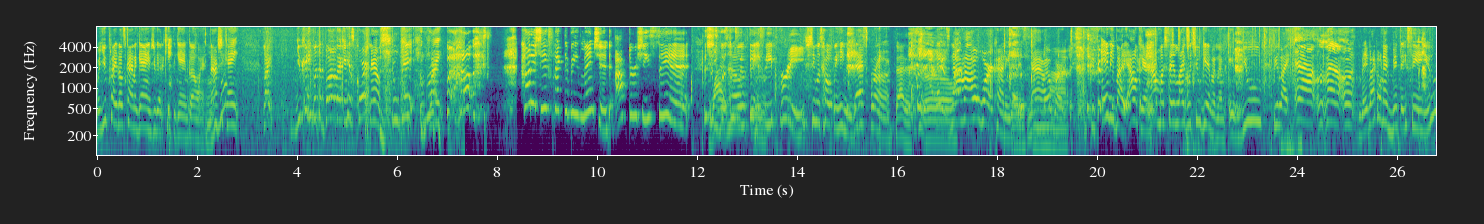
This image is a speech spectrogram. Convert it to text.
When you play those kind of games, you got to keep the game going. Now she mm-hmm. can't, like, you can't put the ball back in his court now, stupid. Right, Like, but how? How did she expect to be mentioned after she said this is Why what is Lucy hoping? thinks me free? she was hoping he was that sprung. That is true. That is not how it work, honey. That that is, is not how it not. work. Because anybody, I don't care how much they like what you giving them. If you be like, ah, uh, uh, they not gonna admit they seeing you.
